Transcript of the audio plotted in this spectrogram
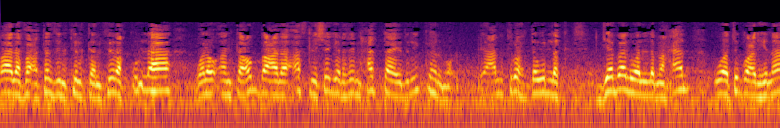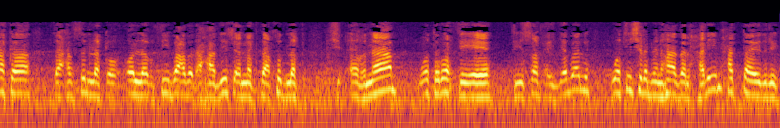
قال فاعتزل تلك الفرق كلها ولو أن تعض على أصل شجرة حتى يدركها الموت. يعني تروح تدور لك جبل ولا محل وتقعد هناك تحصل لك ولا في بعض الأحاديث أنك تأخذ لك أغنام وتروح في إيه؟ في سفح جبل وتشرب من هذا الحليم حتى يدرك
